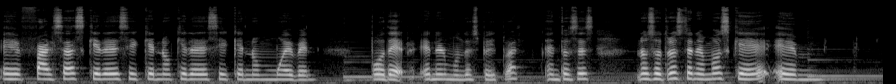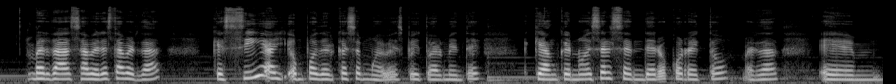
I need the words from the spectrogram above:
eh, falsas, quiere decir que no quiere decir que no mueven poder en el mundo espiritual. Entonces, nosotros tenemos que, em, ¿verdad? Saber esta verdad, que sí hay un poder que se mueve espiritualmente, que aunque no es el sendero correcto, ¿verdad? Em,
